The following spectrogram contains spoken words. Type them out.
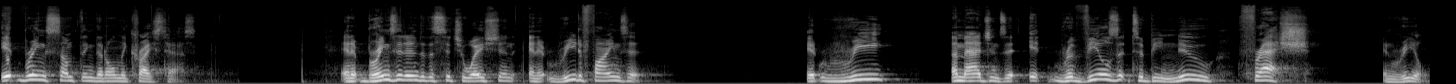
It brings something that only Christ has and it brings it into the situation and it redefines it. It reimagines it. It reveals it to be new, fresh, and real.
